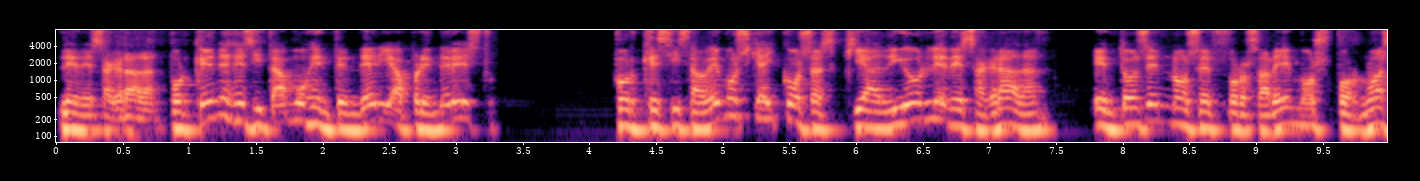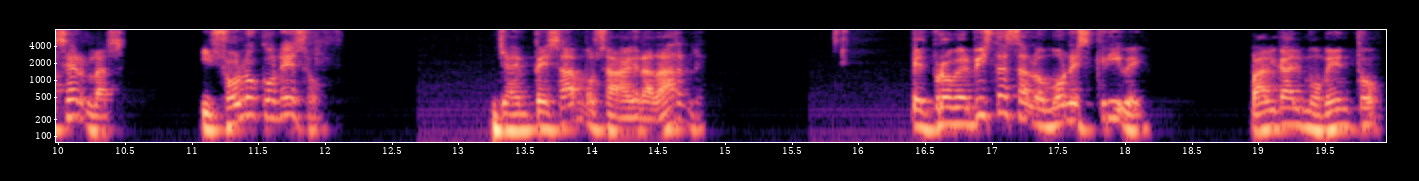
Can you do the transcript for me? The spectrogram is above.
le desagradan. ¿Por qué necesitamos entender y aprender esto? Porque si sabemos que hay cosas que a Dios le desagradan, entonces nos esforzaremos por no hacerlas. Y solo con eso ya empezamos a agradarle. El proverbista Salomón escribe, valga el momento,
